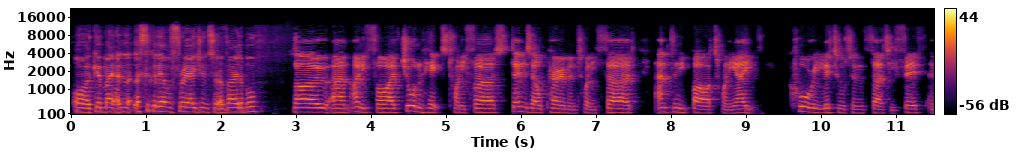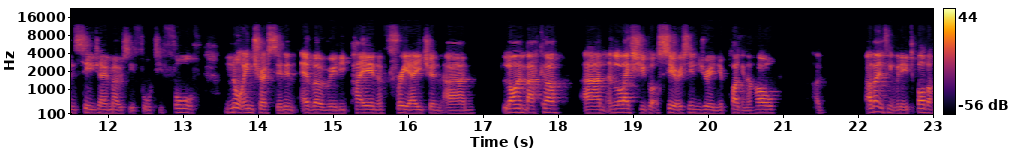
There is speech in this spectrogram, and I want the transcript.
All right, good mate. And let's look at the other free agents that are available. So um, only five: Jordan Hicks, twenty-first; Denzel Perryman, twenty-third; Anthony Barr, twenty-eighth; Cory Littleton, thirty-fifth; and CJ Mosley, forty-fourth. Not interested in ever really paying a free agent um, linebacker um, unless you've got a serious injury and you're plugging a hole. I, I don't think we need to bother.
